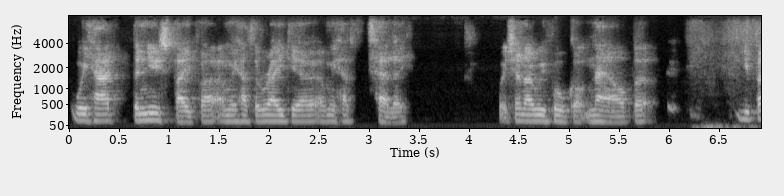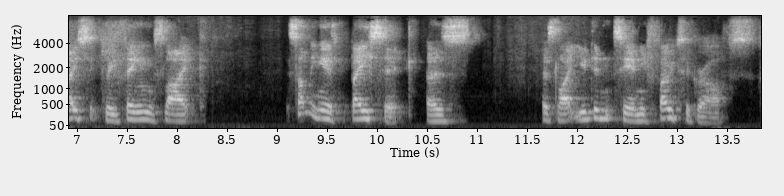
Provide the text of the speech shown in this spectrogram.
we had the newspaper and we had the radio and we had the telly, which I know we've all got now, but you basically things like something as basic as as like you didn't see any photographs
